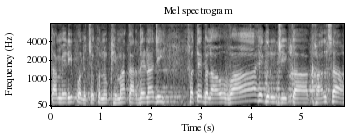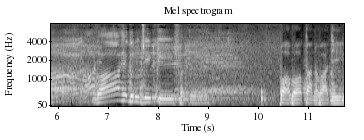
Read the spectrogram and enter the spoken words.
ਤਾਂ ਮੇਰੀ ਭੁੱਲ ਚੁੱਕ ਨੂੰ ਖਿਮਾ ਕਰ ਦੇਣਾ ਜੀ। ਫਤਿਹ ਬੁਲਾਓ। ਵਾਹਿਗੁਰੂ ਜੀ ਕਾ ਖਾਲਸਾ। ਵਾਹਿਗੁਰੂ ਜੀ ਕੀ ਫਤਿਹ। ਬਹੁਤ ਬਹੁਤ ਧੰਨਵਾਦ ਜੀ।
